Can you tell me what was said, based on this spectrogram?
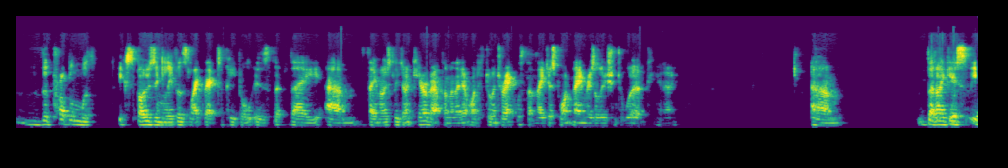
The problem with exposing levers like that to people is that they um, they mostly don't care about them and they don't want to interact with them. They just want name resolution to work. You know. Um, but I guess yeah,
